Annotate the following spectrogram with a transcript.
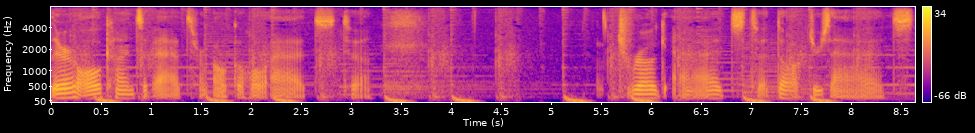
There are all kinds of ads, from alcohol ads to drug ads to doctors' ads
